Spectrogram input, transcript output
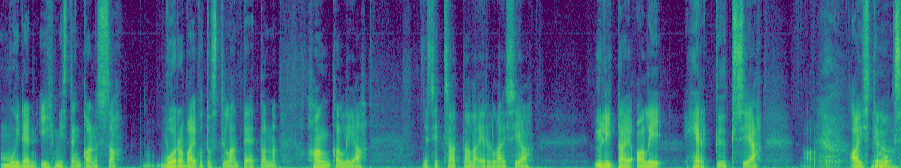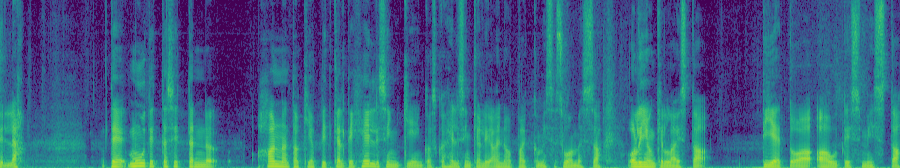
muiden ihmisten kanssa vuorovaikutustilanteet on hankalia ja sitten saattaa olla erilaisia yli- tai aliherkkyyksiä aistimuksilla. Joo. Te muutitte sitten Hannan takia pitkälti Helsinkiin, koska Helsinki oli ainoa paikka, missä Suomessa oli jonkinlaista tietoa autismista.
